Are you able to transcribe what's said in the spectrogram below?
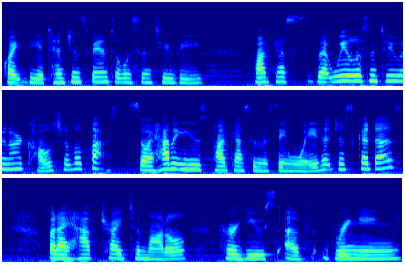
quite the attention span to listen to the podcasts that we listen to in our college level class. So I haven't used podcasts in the same way that Jessica does, but I have tried to model her use of bringing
